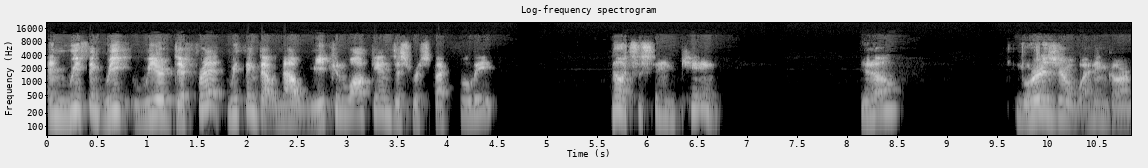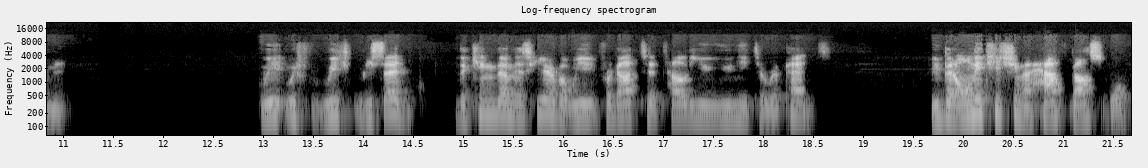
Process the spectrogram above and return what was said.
And we think we we are different. We think that now we can walk in disrespectfully. No, it's the same king. You know? Where is your wedding garment? We we we we said the kingdom is here, but we forgot to tell you you need to repent. We've been only teaching a half gospel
